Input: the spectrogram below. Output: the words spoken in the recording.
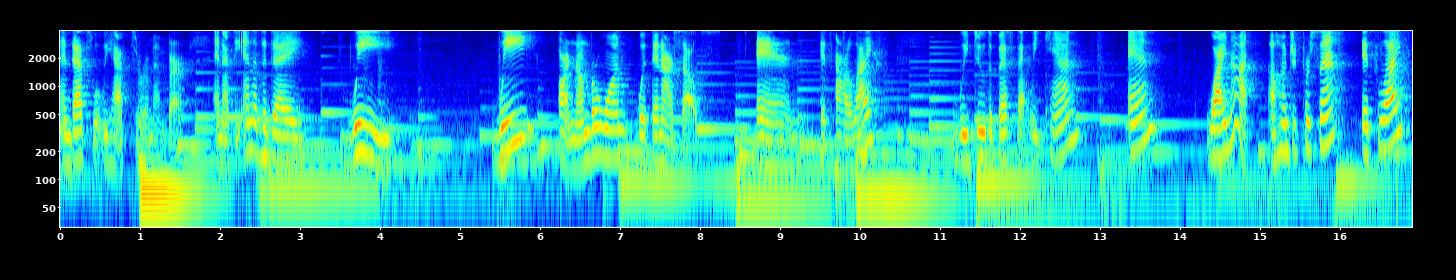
And that's what we have to remember. And at the end of the day, we we are number 1 within ourselves. And it's our life. We do the best that we can and why not? 100%. It's life.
